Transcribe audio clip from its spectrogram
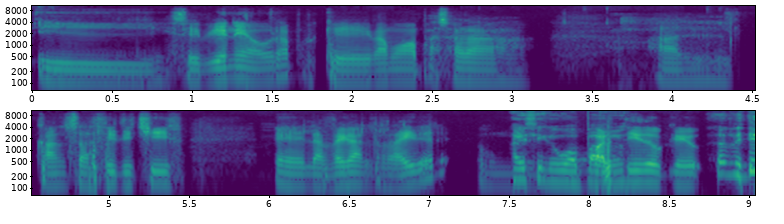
Y se viene ahora porque vamos a pasar a, al Kansas City Chiefs eh, Las Vegas Raiders. Un Ahí sí que guapalo. partido que, que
